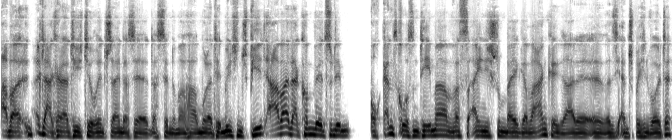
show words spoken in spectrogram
aber klar, kann natürlich theoretisch sein, dass er, dass er nochmal ein paar Monate in München spielt. Aber da kommen wir zu dem auch ganz großen Thema, was eigentlich schon bei Gawanke gerade, äh, was ich ansprechen wollte.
